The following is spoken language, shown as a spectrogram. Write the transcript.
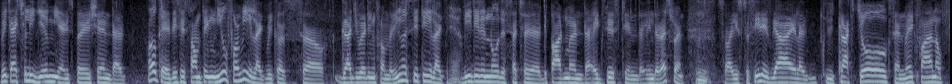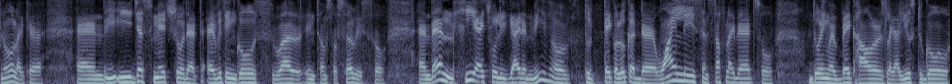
which actually gave me an inspiration that okay, this is something new for me, like because uh, graduating from the university, like Yeah. we didn't know there's such a department uh, exists in the in the restaurant. So I used to see this guy like he crack jokes and make fun of you know like, uh, and he, he just made sure that everything goes well in terms of service. So, and then he actually guided me you know, to take a look at the wine list and stuff like that. So during my break hours, like I used to go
